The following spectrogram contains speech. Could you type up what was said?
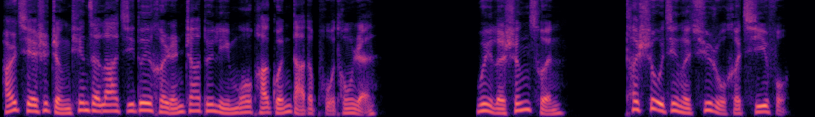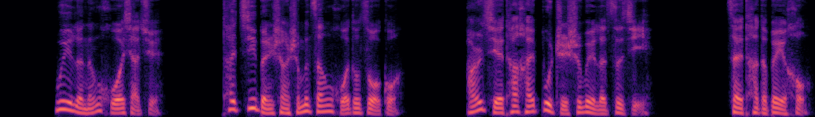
而且是整天在垃圾堆和人渣堆里摸爬滚打的普通人。为了生存，他受尽了屈辱和欺负，为了能活下去，他基本上什么脏活都做过，而且他还不只是为了自己，在他的背后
